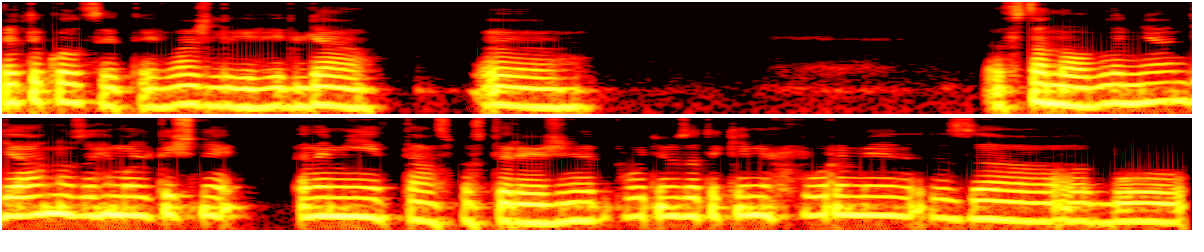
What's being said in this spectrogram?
ретикулоцити важливі для е, встановлення діагнозу гемолітичної анемії та спостереження потім за такими хворими, за, бо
